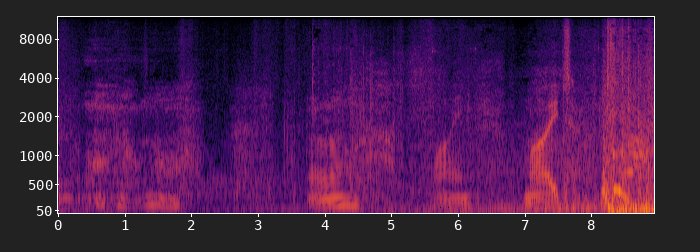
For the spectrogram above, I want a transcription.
No, no, no. Uh, fine. My turn.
